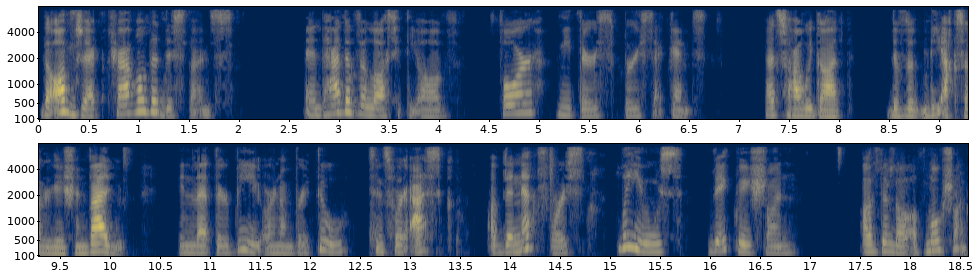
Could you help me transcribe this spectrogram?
the object traveled the distance and had a velocity of 4 meters per second. That's how we got the, the acceleration value. In letter B or number 2, since we're asked of the net force, we use the equation of the law of motion.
